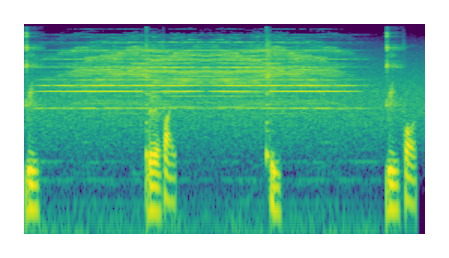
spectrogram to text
สี่เดือไฟสี่สี่ฟอด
